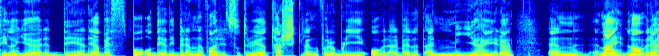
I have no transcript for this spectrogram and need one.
til å gjøre det de er best på, og det de brenner for, så tror jeg terskelen for å bli overarbeidet er mye høyere enn Nei, lavere,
